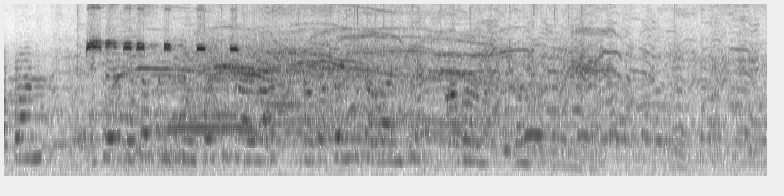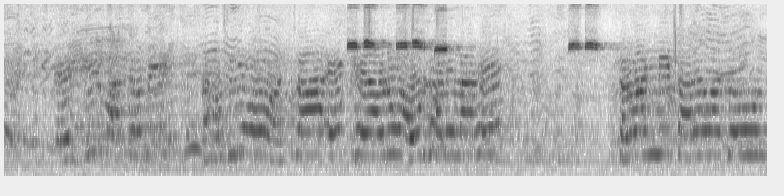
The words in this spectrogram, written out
आपण इथे मोठ्या संख्येने उपस्थित राहिला. त्याबद्दल मी सर्वांचे आभार मानते. धन्यवाद दहावी चा एक खेळाडू आऊट झालेला आहे. सर्वांनी टाळ्या वाजवून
